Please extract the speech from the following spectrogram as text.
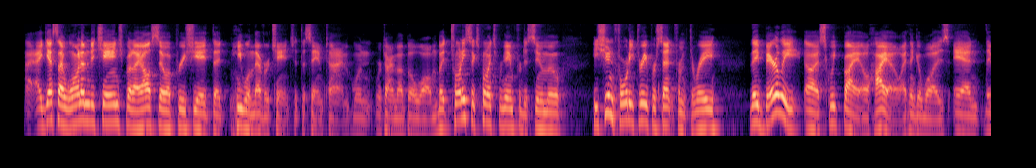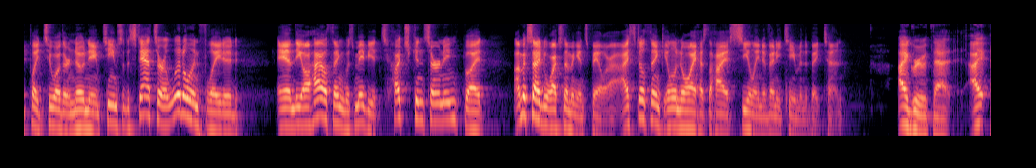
I guess I want him to change, but I also appreciate that he will never change at the same time when we're talking about Bill Walton. But 26 points per game for Dosunmu. He's shooting 43% from three. They barely uh, squeaked by Ohio, I think it was, and they played two other no name teams, so the stats are a little inflated. And the Ohio thing was maybe a touch concerning, but I'm excited to watch them against Baylor. I I still think Illinois has the highest ceiling of any team in the Big Ten. I agree with that. I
